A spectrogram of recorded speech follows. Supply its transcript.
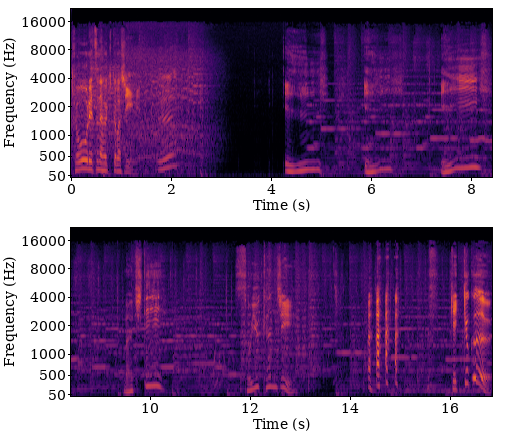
強烈な吹き飛ばし。うん？えー、えー、えー、マジで？そういう感じ。結局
